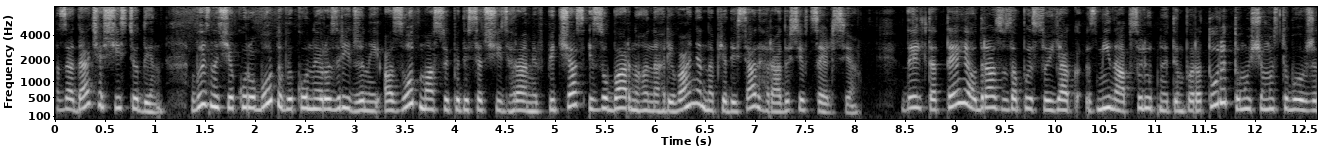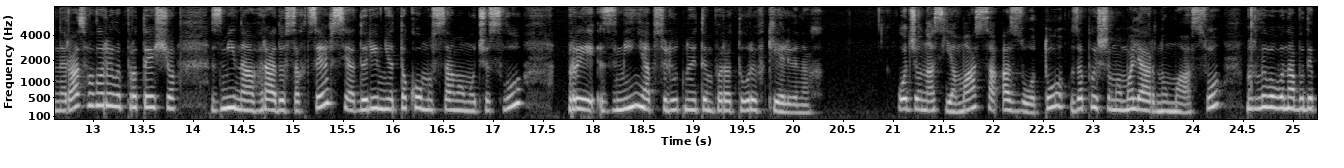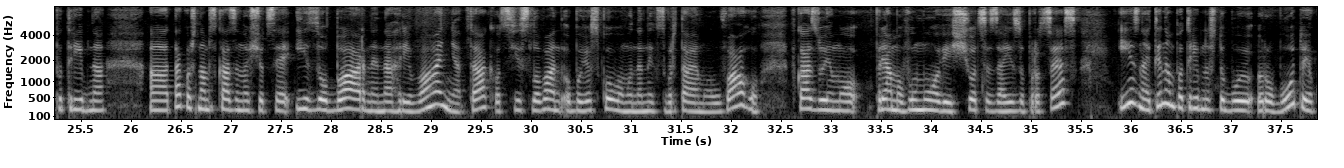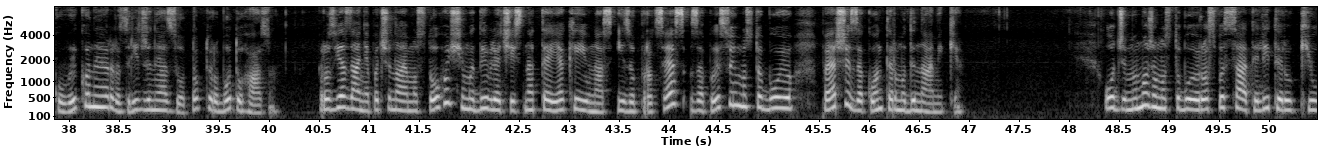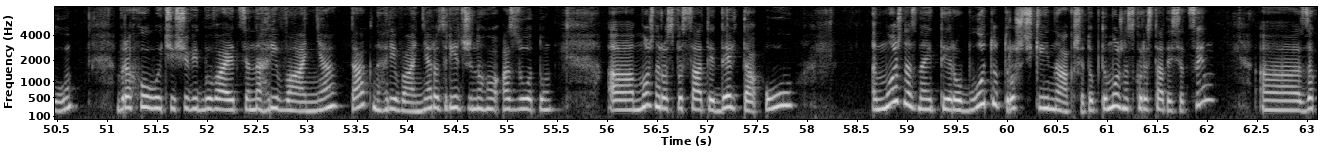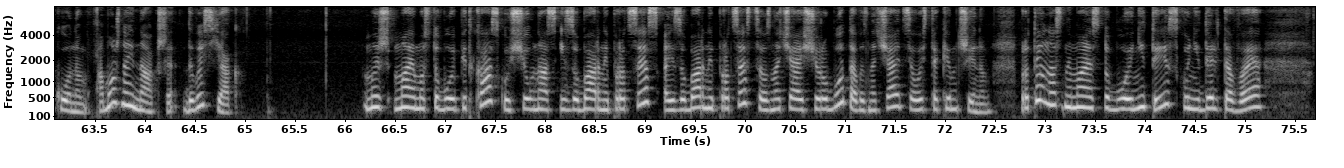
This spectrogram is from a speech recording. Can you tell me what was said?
Задача 6.1. Визнач, яку роботу виконує розріджений азот масою 56 грамів під час ізобарного нагрівання на 50 градусів Цельсія. Дельта Т я одразу записую як зміна абсолютної температури, тому що ми з тобою вже не раз говорили про те, що зміна в градусах Цельсія дорівнює такому самому числу при зміні абсолютної температури в кельвінах. Отже, у нас є маса азоту, запишемо малярну масу, можливо, вона буде потрібна. А також нам сказано, що це ізобарне нагрівання. Так, Оці слова обов'язково ми на них звертаємо увагу, вказуємо прямо в умові, що це за ізопроцес, і знайти нам потрібно з тобою роботу, яку виконує розріджений азот, тобто роботу газу. Розв'язання починаємо з того, що ми, дивлячись на те, який у нас ізопроцес, записуємо з тобою перший закон термодинаміки. Отже, ми можемо з тобою розписати літеру Q, враховуючи, що відбувається нагрівання, так, нагрівання розрідженого азоту. А, можна розписати дельта У, можна знайти роботу трошечки інакше. Тобто можна скористатися цим законом, а можна інакше. Дивись як. Ми ж маємо з тобою підказку, що у нас ізобарний процес, а ізобарний процес це означає, що робота визначається ось таким чином. Проте у нас немає з тобою ні тиску, ні дельта В.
